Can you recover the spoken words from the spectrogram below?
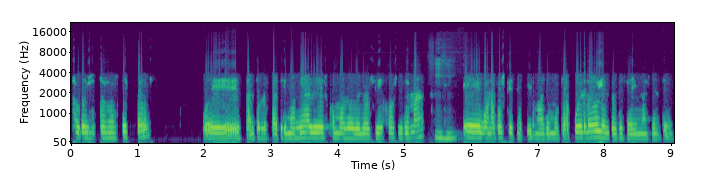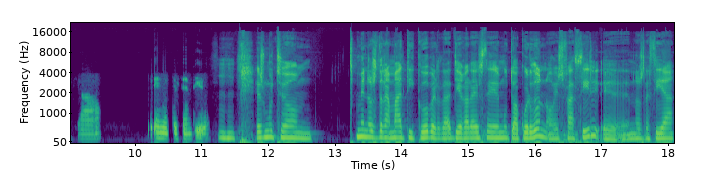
todos estos aspectos, pues tanto los patrimoniales como lo de los hijos y demás, eh, bueno, pues que se firma de mutuo acuerdo y entonces hay una sentencia en este sentido. Es mucho menos dramático, ¿verdad? Llegar a ese mutuo acuerdo no es fácil. Eh, nos decía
